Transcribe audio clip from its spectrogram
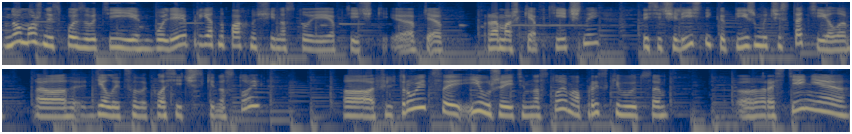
но можно использовать и более приятно пахнущие настои аптечки, апте, ромашки аптечной, тысячелистника, пижмы, чистотела. Э, делается классический настой, э, фильтруется, и уже этим настоем опрыскиваются э, растения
